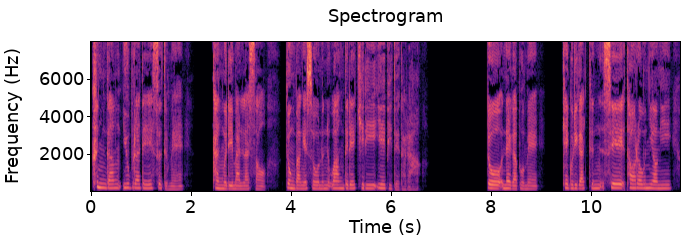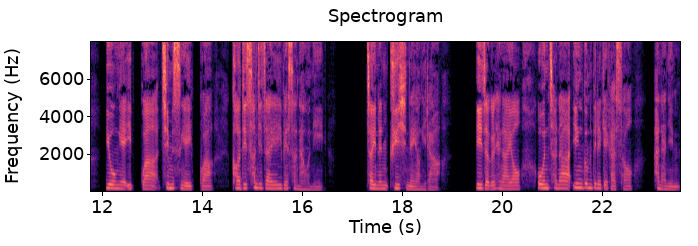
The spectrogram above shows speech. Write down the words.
큰 강 유브라데에 쏟음에 강물이 말라서 동방에서 오는 왕들의 길이 예비되더라. 또 내가 봄에 개구리 같은 새 더러운 영이 용의 입과 짐승의 입과 거짓 선지자의 입에서 나오니 저희는 귀신의 영이라 이적을 행하여 온천하 임금들에게 가서 하나님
